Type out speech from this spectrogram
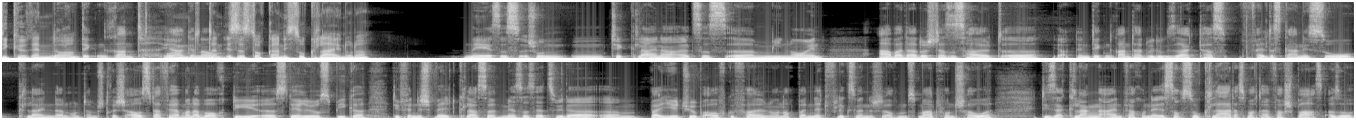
dicke Ränder. einen dicken Rand. Ja, und genau. Dann ist es doch gar nicht so klein, oder? nee, es ist schon ein Tick kleiner als das äh, Mi 9. aber dadurch, dass es halt äh, ja den dicken Rand hat, wie du gesagt hast, fällt es gar nicht so klein dann unterm Strich aus. Dafür hat man aber auch die äh, Stereo-Speaker, die finde ich Weltklasse. Mir ist das jetzt wieder ähm, bei YouTube aufgefallen und auch bei Netflix, wenn ich auf dem Smartphone schaue. Dieser Klang einfach und er ist auch so klar, das macht einfach Spaß. Also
